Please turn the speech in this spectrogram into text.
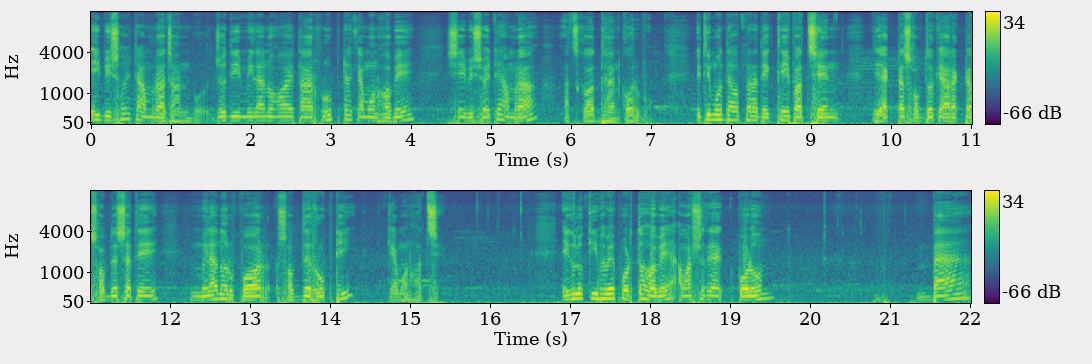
এই বিষয়টা আমরা জানব। যদি মিলানো হয় তার রূপটা কেমন হবে, সেই বিষয়টি আমরা আজকে অধ্যয়ন করব। ইতিমধ্যে আপনারা দেখতেই পাচ্ছেন যে একটা শব্দকে আর একটা শব্দের সাথে মেলানোর পর শব্দের রূপটি কেমন হচ্ছে। এগুলো কীভাবে পড়তে হবে আমার সাথে পড়ুন। বা,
